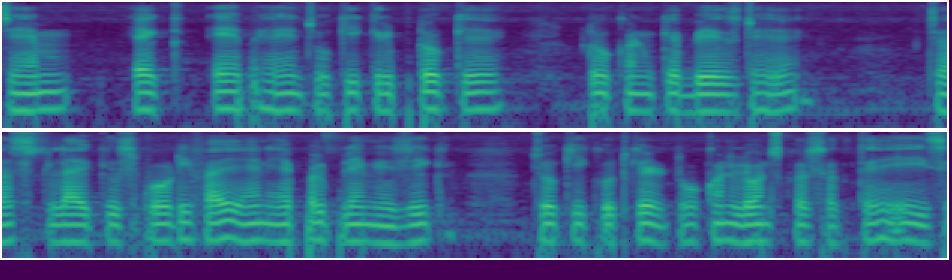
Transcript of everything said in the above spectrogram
जैम एक ऐप है जो कि क्रिप्टो के टोकन के बेस्ड है। Just like Spotify and Apple play music जो कि खुद के टोकन लॉन्च कर सकते हैं। इस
